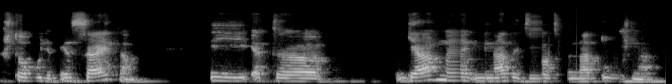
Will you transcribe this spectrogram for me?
что будет инсайтом, и это явно не надо делать натужно.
